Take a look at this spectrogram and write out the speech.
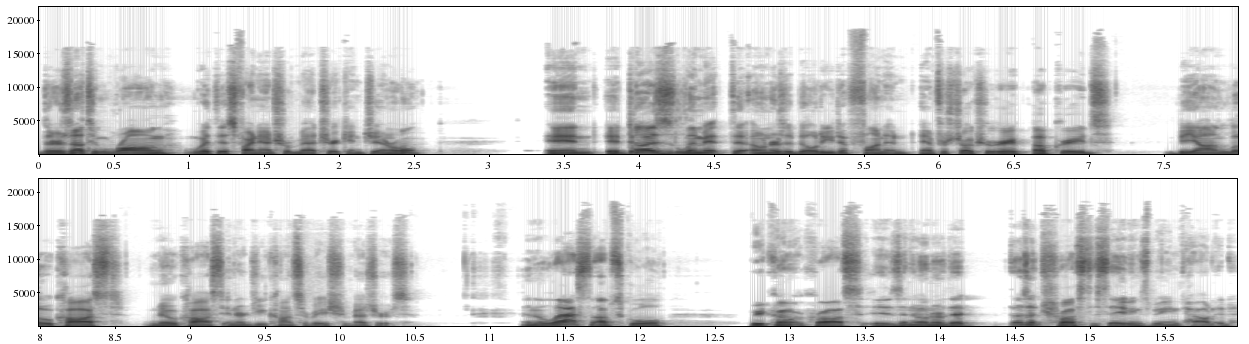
there's nothing wrong with this financial metric in general, and it does limit the owner's ability to fund infrastructure upgrades beyond low cost, no cost energy conservation measures. And the last obstacle we come across is an owner that doesn't trust the savings being touted.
